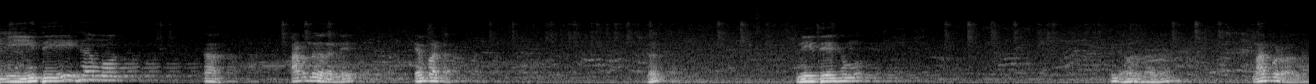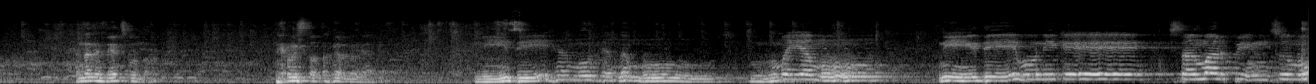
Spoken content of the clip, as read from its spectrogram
నీ దేహము. ఆ, కదండి. ఏం పాట? నీ దేహము. ఎవరు రాదా? నాకు కూడా రాదు? అందరూ నేను నేర్చుకుందాం. దేవుని స్తోత్రం కలుగుంది నీ దేహము ధనము ఉమయము నీ దేవునికే సమర్పించుము.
